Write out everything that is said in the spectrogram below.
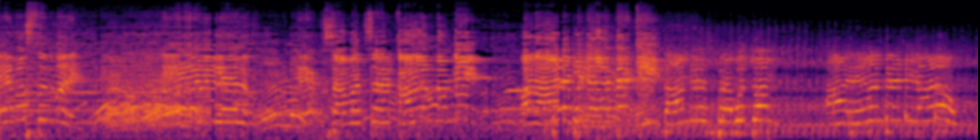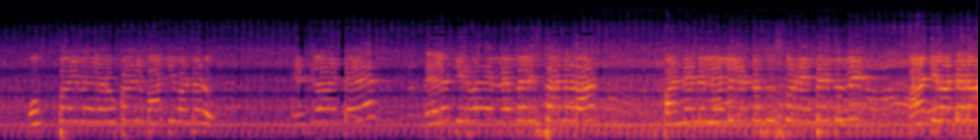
ఏమొస్తుంది మరి ఏమీ లేదు ఏ సంవత్సర కాలం నుండి మన ఆడబిడ్డలందరికీ కాంగ్రెస్ ప్రభుత్వం ఆ రేవంత్ రెడ్డి గారు ముప్పై వేల రూపాయలు బాకీ పడ్డాడు ఎట్లా అంటే నెలకి ఇరవై ఐదు వందలు ఇస్తా అన్నాడా పన్నెండు నెలలు లెక్క చూసుకొని ఎంత అవుతుంది? బాకీ పడ్డాడా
